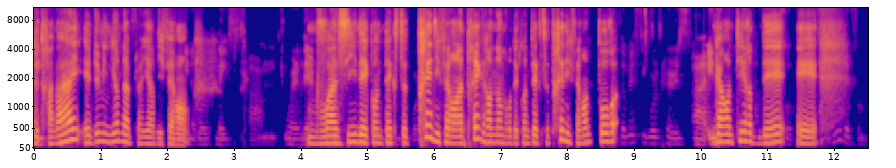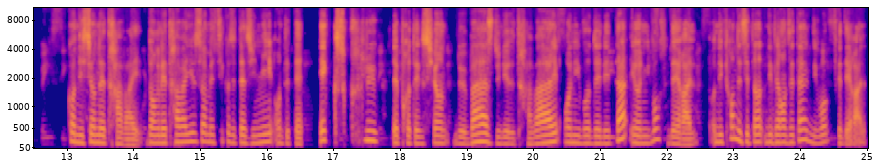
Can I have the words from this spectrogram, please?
de travail et deux millions d'employeurs différents. Voici des contextes très différents, un très grand nombre de contextes très différents pour garantir des eh, conditions de travail. Donc, les travailleurs domestiques aux États-Unis ont été exclus des protections de base du lieu de travail au niveau de l'État et au niveau fédéral, au différents, états, différents États au niveau fédéral.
